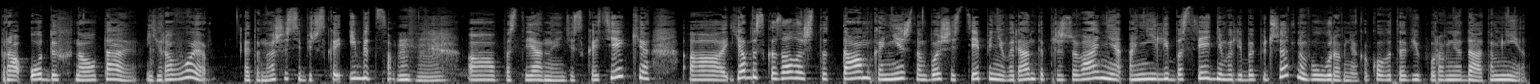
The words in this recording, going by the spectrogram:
про отдых на Алтае, Яровое – это наша сибирская Ибица, угу. постоянные дискотеки. А, я бы сказала, что там, конечно, в большей степени варианты проживания, они либо среднего, либо бюджетного уровня, какого-то VIP-уровня, да, там нет.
